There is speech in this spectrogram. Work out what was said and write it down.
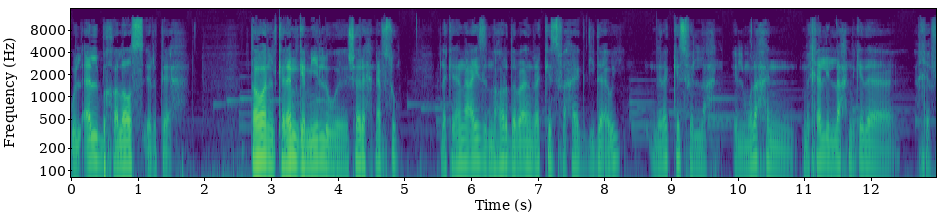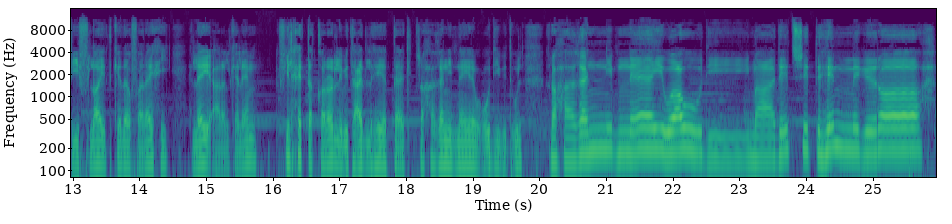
والقلب خلاص ارتاح. طبعا الكلام جميل وشارح نفسه لكن أنا عايز النهاردة بقى نركز في حاجة جديدة قوي نركز في اللحن. الملحن مخلي اللحن كده خفيف لايت كده وفرايحي لايق على الكلام. في الحتة القرار اللي بيتعاد اللي هي بتاعت راح أغني بناي وعودي بتقول راح أغني بناي وعودي ما عادتش تهم جراح.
